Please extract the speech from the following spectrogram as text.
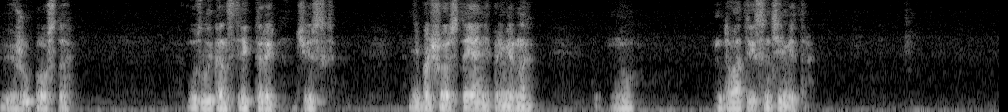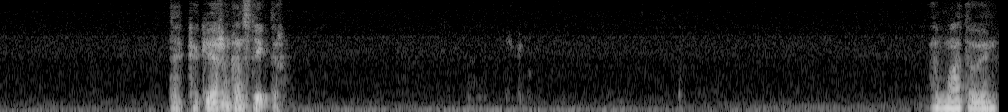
вяжу просто узлы констрикторы через небольшое расстояние, примерно ну, 2-3 сантиметра. Так, как вяжем констриктор. Обматываем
